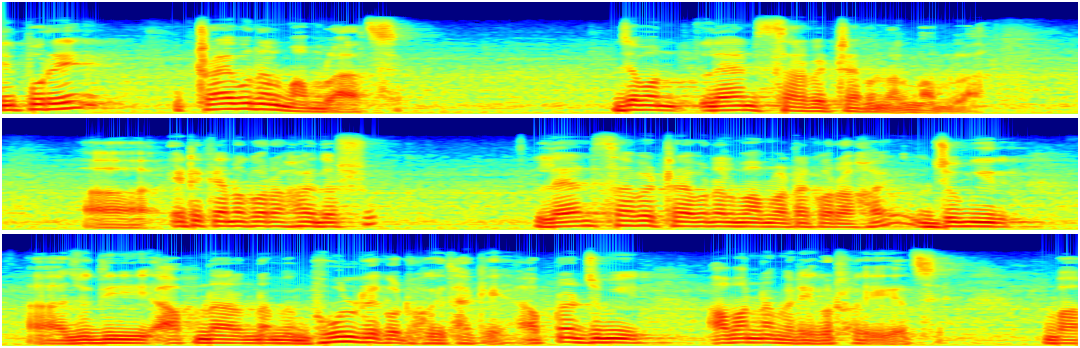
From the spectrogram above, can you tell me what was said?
এরপরে ট্রাইব্যুনাল মামলা আছে। যেমন ল্যান্ড সার্ভে ট্রাইব্যুনাল মামলা। এটা কেন করা হয় দর্শক? ল্যান্ড সার্ভে ট্রাইব্যুনাল মামলাটা করা হয় জমির যদি আপনার নামে ভুল রেকর্ড হয়ে থাকে, আপনার জমি আমার নামে রেকর্ড হয়ে গেছে, বা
